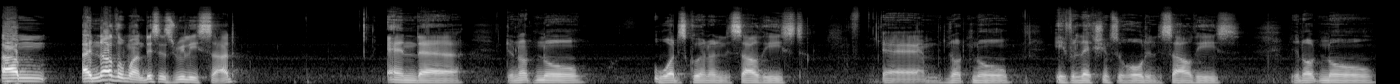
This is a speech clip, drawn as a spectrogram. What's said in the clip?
Um, another one. This is really sad, and uh, do not know what's going on in the southeast. Um, do not know if elections to hold in the southeast. Do not know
